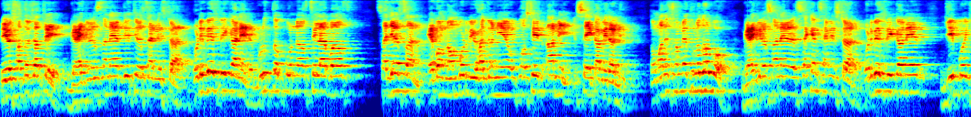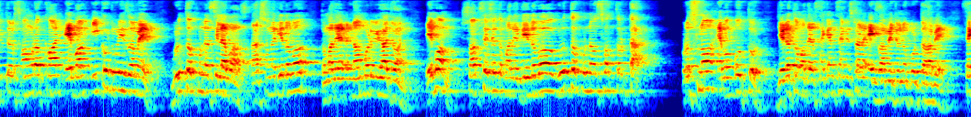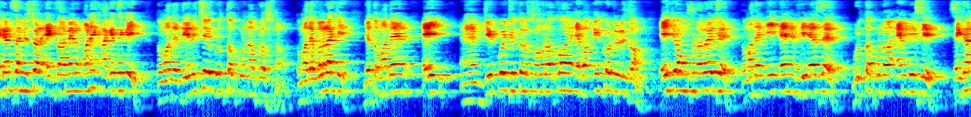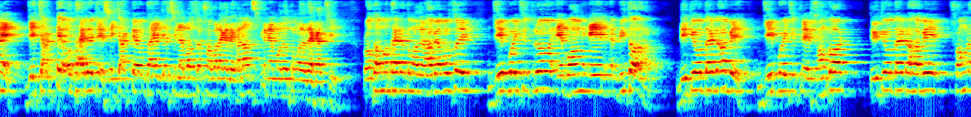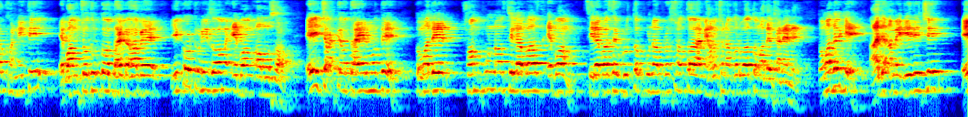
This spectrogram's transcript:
প্রিয় ছাত্রছাত্রী গ্র্যাজুয়েশনের দ্বিতীয় সেমিস্টার পরিবেশ বিজ্ঞানের গুরুত্বপূর্ণ সিলেবাস সাজেশন এবং নম্বর বিভাজন নিয়ে উপস্থিত আমি শেখ আমির আলী। তোমাদের সামনে তুলে ধরবো গ্র্যাজুয়েশনের সেকেন্ড সেমিস্টার পরিবেশ বিজ্ঞানের জীব বৈচিত্র্য সংরক্ষণ এবং ইকো ট্যুরিজমের গুরুত্বপূর্ণ সিলেবাস তার সঙ্গে দিয়ে দেবো তোমাদের নম্বর বিভাজন এবং সবশেষে তোমাদের দিয়ে দেবো গুরুত্বপূর্ণ সত্তরটা প্রশ্ন এবং উত্তর, যেটা তোমাদের সেকেন্ড সেমিস্টার এক্সামের জন্য করতে হবে। সেকেন্ড সেমিস্টার এক্সামের অনেক আগে থেকেই তোমাদের দিয়ে দিচ্ছে গুরুত্বপূর্ণ প্রশ্ন। তোমাদের বলে রাখি যে তোমাদের এই জীব বৈচিত্র্য সংরক্ষণ এবং ইকো ট্যুরিজম এই যে অংশটা রয়েছে, তোমাদের E ইএনভিএস এর গুরুত্বপূর্ণ এমডিসি সেখানে যে চারটে অধ্যায় রয়েছে, সেই চারটে অধ্যায়ের যে সিলেবাসটা সবার আগে দেখানো স্ক্রিনের মধ্যে তোমাদের দেখাচ্ছি। প্রথম অধ্যায়টা তোমাদের হবে অবশ্যই জীব বৈচিত্র্য এবং এর বিতরণ। দ্বিতীয় অধ্যায়টা হবে জীব বৈচিত্র্যের সংকট। তৃতীয় অধ্যায়টা হবে সংরক্ষণ নীতি এবং চতুর্থ অধ্যায়টা হবে ইকো ট্যুরিজম এবং অবসর। এই চারটে অধ্যায়ের মধ্যে তোমাদের সম্পূর্ণ সিলেবাস এবং সিলেবাসের গুরুত্বপূর্ণ প্রশ্নোত্তর আমি আলোচনা করব তোমাদের চ্যানেলে তোমাদেরকে আজ আমি দিয়ে দিচ্ছি,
